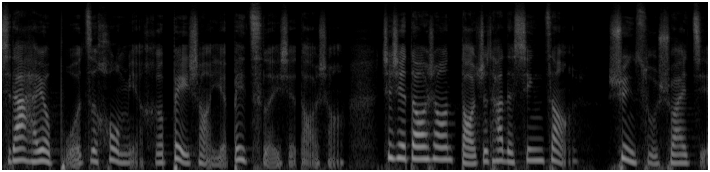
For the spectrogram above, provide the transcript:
其他还有脖子后面和背上也被刺了一些刀伤，这些刀伤导致他的心脏迅速衰竭，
